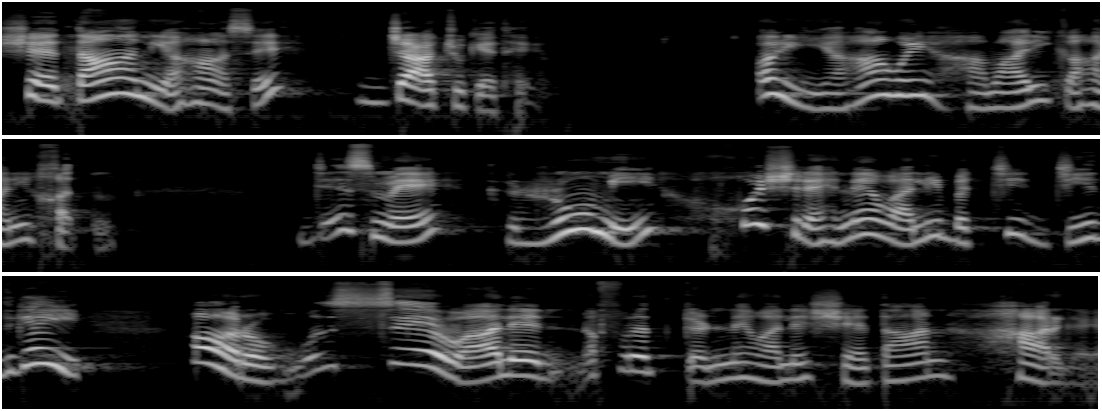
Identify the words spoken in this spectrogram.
شیطان یہاں سے جا چکے تھے۔ اور یہاں ہوئی ہماری کہانی ختم، جس میں رومی خوش رہنے والی بچی جیت گئی اور غصے والے نفرت کرنے والے شیطان ہار گئے۔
